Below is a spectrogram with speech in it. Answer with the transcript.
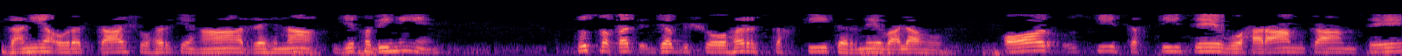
زانیہ عورت کا شوہر کے ہاں رہنا یہ کبھی نہیں ہے۔ اس وقت جب شوہر سختی کرنے والا ہو اور اس کی سختی سے وہ حرام کام سے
